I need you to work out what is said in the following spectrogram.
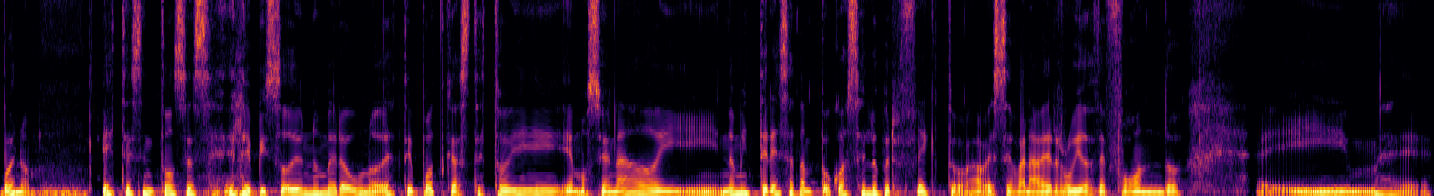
Bueno, este es entonces el episodio número uno de este podcast. Estoy emocionado y no me interesa tampoco hacerlo perfecto. A veces van a haber ruidos de fondo eh, y eh,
